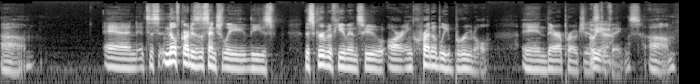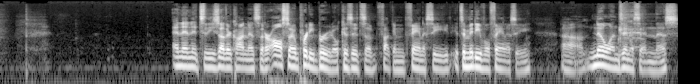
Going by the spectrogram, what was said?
um, and it's Nilfgaard is essentially these this group of humans who are incredibly brutal in their approaches Oh, to yeah. things. Um, and then it's these other continents that are also pretty brutal because it's a fucking fantasy. It's a medieval fantasy. Um, no one's innocent in this,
